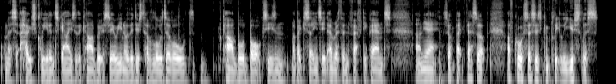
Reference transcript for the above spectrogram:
one of the house clearance guys at the car boot sale. You know, they just have loads of old cardboard boxes and a big sign saying everything 50 pence. And yeah so I picked this up. Of course this is completely useless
